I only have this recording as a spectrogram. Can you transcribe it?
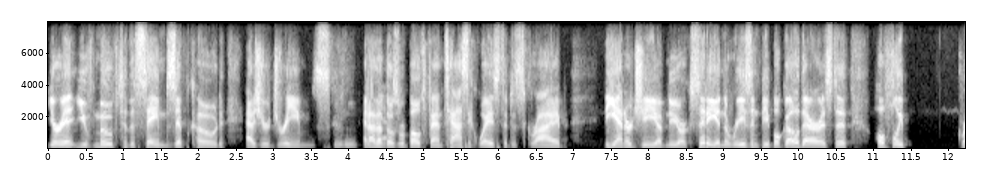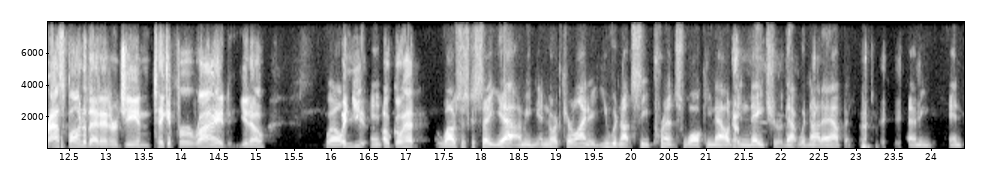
you're in, you've moved to the same zip code as your dreams. Mhm. And I thought Yeah. those were both fantastic ways to describe the energy of New York City. And the reason people go there is to hopefully grasp onto that energy and take it for a ride, you know? Well, When you and- Oh, go ahead. well, I was just going to say, yeah. I mean, in North Carolina, you would not see Prince walking out No. in nature. That would not happen. I mean, and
